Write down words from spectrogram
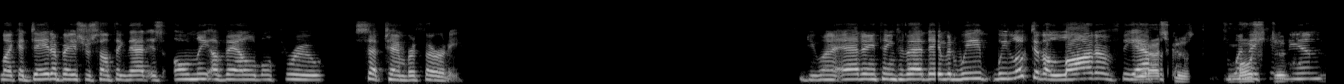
like a database or something that is only available through September 30. Do you want to add anything to that, David? We, we looked at a lot of the Yes, applications because when they most came of- in.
